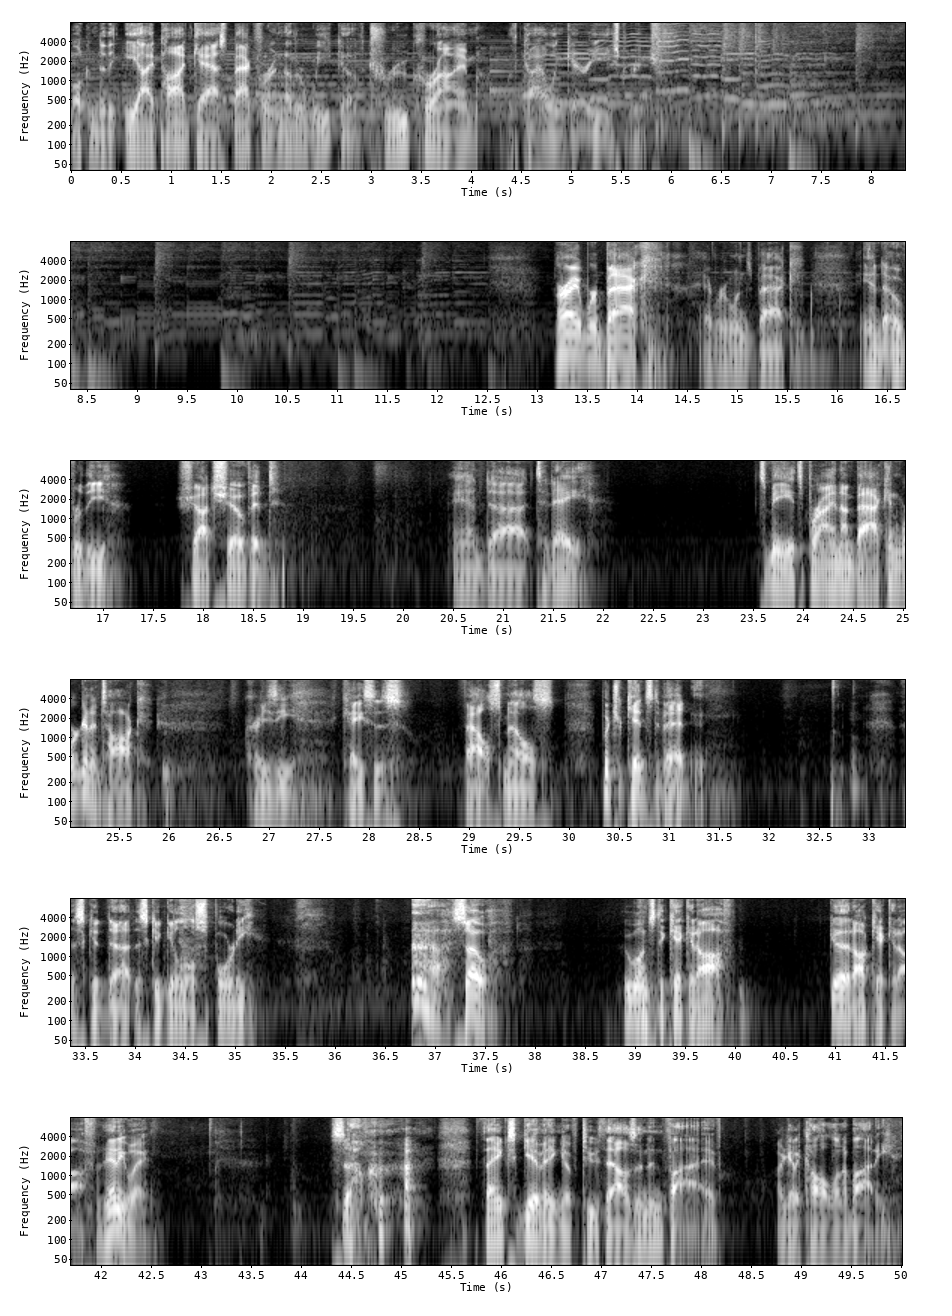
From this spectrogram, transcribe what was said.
Welcome to the EI Podcast, back for another week of true crime with Kyle and Gary Eastridge. All right, we're back. Everyone's back and over the shot shovid. And uh, today, it's me, it's Bryan. I'm back, and we're going to talk crazy cases, foul smells. Put your kids to bed. This could uh, this could get a little sporty. so, who wants to kick it off? Good, I'll kick it off. Anyway, so Thanksgiving of 2005, I got a call on a body.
